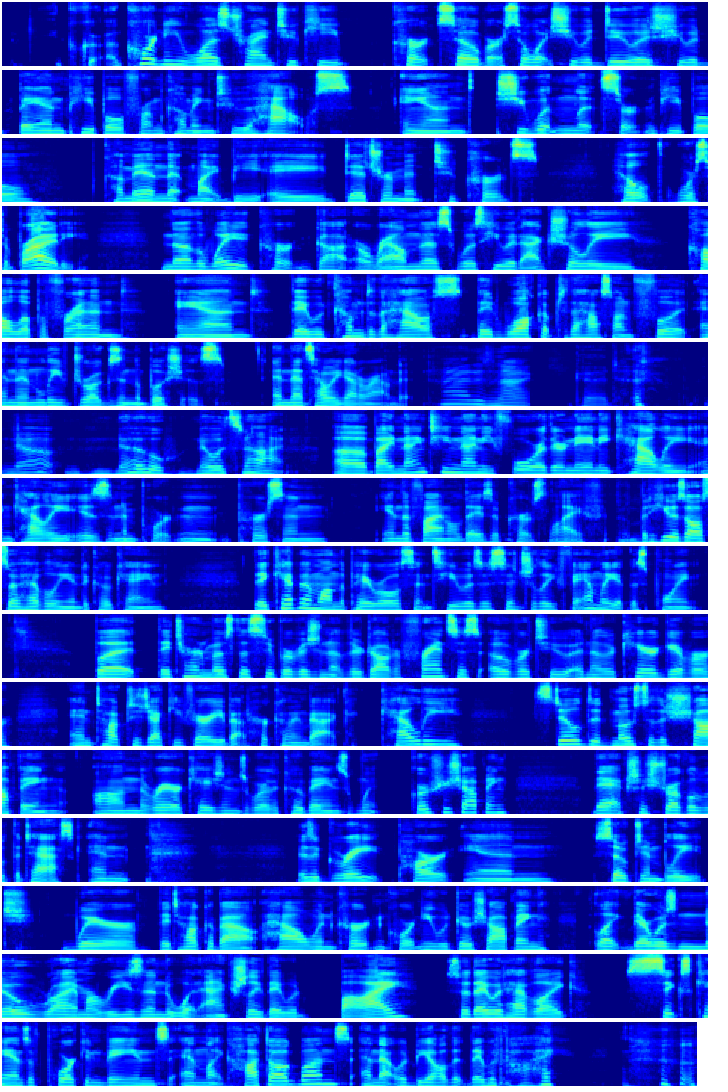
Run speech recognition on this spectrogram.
C- Courtney was trying to keep Kurt sober. So, what she would do is she would ban people from coming to the house. And she wouldn't let certain people come in that might be a detriment to Kurt's health or sobriety. Now, the way Kurt got around this was he would actually call up a friend and they would come to the house. They'd walk up to the house on foot and then leave drugs in the bushes. And that's how he got around it. That is not good. No, no, no, it's not. Uh, by 1994, their nanny, Callie, and Callie is an important person in the final days of Kurt's life, but he was also heavily into cocaine. They kept him on the payroll since he was essentially family at this point, but they turned most of the supervision of their daughter Frances over to another caregiver and talked to Jackie Farry about her coming back. Kelly still did most of the shopping on the rare occasions where the Cobains went grocery shopping. They actually struggled with the task, and there's a great part in Soaked in Bleach where they talk about how when Kurt and Courtney would go shopping, like there was no rhyme or reason to what actually they would buy. So they would have like six cans of pork and beans and like hot dog buns, and that would be all that they would buy.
